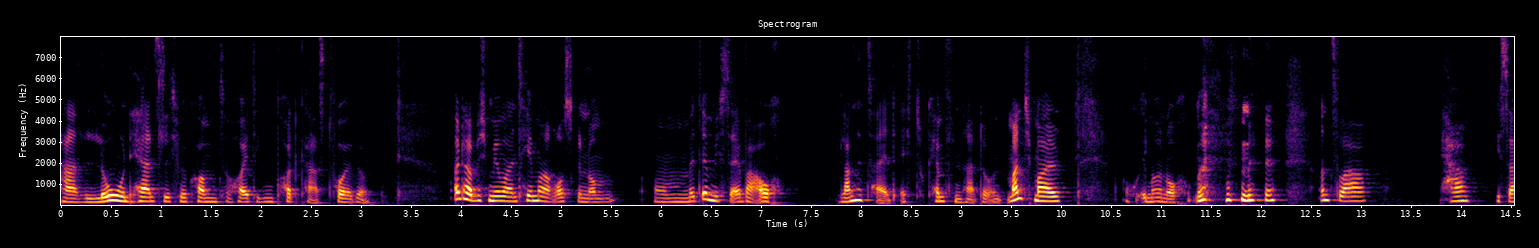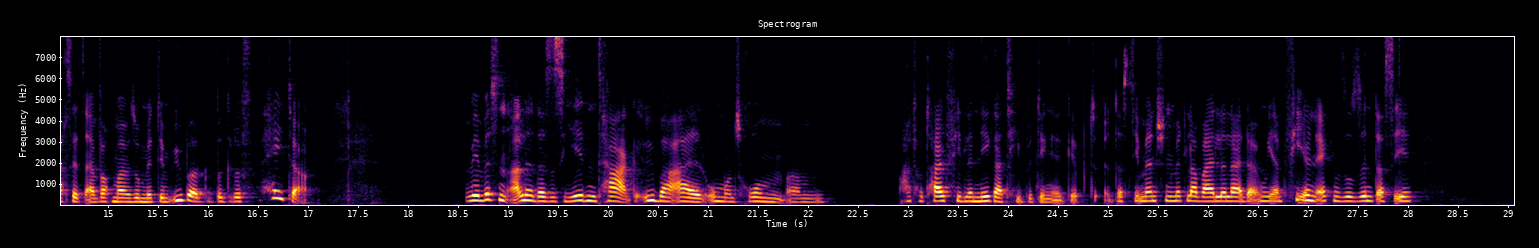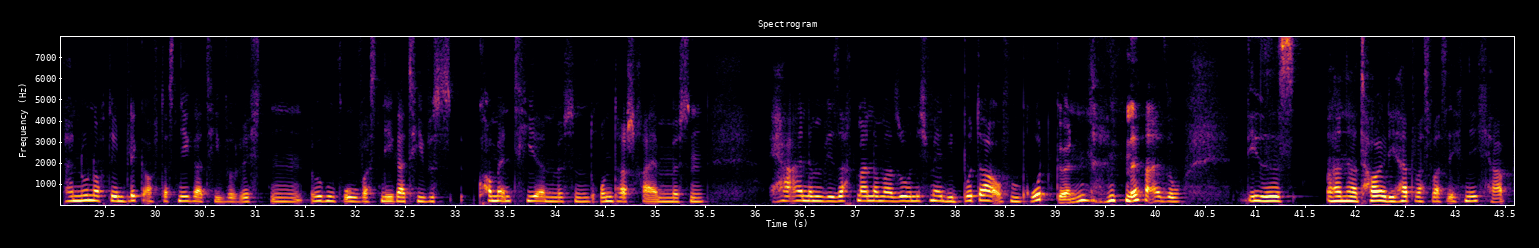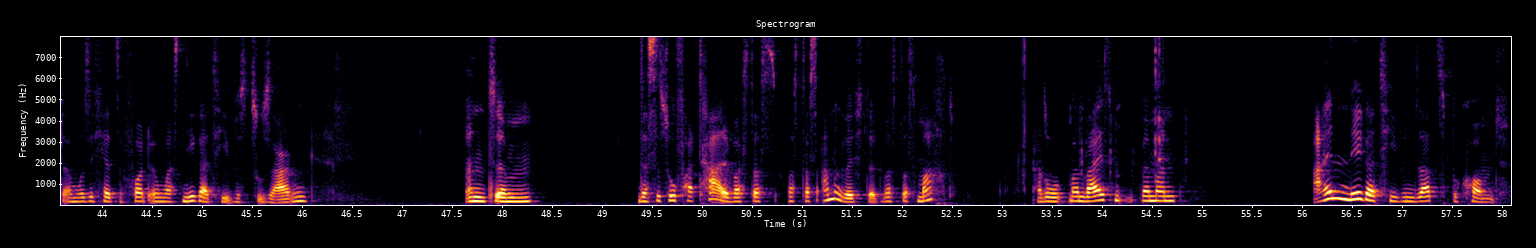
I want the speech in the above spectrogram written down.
Hallo und herzlich willkommen zur heutigen Podcast-Folge. Heute habe ich mir mal ein Thema rausgenommen, ähm, mit dem ich selber auch lange Zeit echt zu kämpfen hatte und manchmal auch immer noch. und zwar, ja, ich sage es jetzt einfach mal so mit dem Überbegriff Hater. Wir wissen alle, dass es jeden Tag überall um uns herum ähm, total viele negative Dinge gibt. Dass die Menschen mittlerweile leider irgendwie an vielen Ecken so sind, dass sie nur noch den Blick auf das Negative richten, irgendwo was Negatives kommentieren müssen, drunter schreiben müssen, ja, einem, wie sagt man immer so, nicht mehr die Butter auf dem Brot gönnen. Ne? also dieses, oh, na toll, die hat was, was ich nicht habe, da muss ich jetzt sofort irgendwas Negatives zu sagen. Und ähm, das ist so fatal, was das, was das anrichtet, was das macht. Also man weiß, wenn man einen negativen Satz bekommt,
